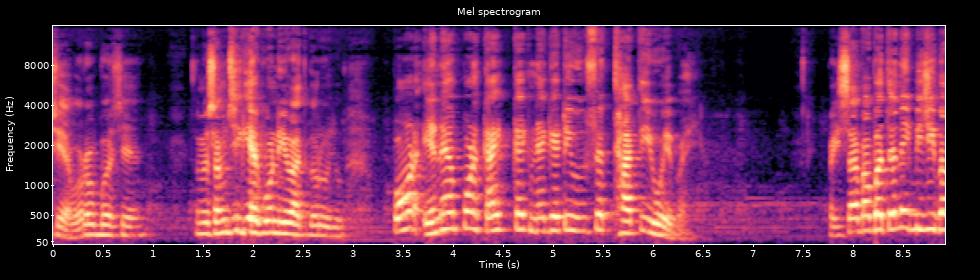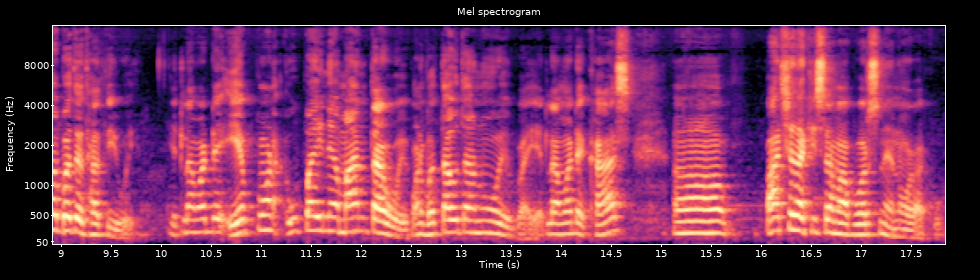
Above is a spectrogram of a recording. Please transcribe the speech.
છે, બરોબર છે? તમે સમજી ગયા કોની વાત કરું છું. પણ એને પણ કાંઈક કાંઈક નેગેટિવ ઇફેક્ટ થતી હોય ભાઈ. પૈસા બાબતે નહીં, બીજી બાબતે થતી હોય. એટલા માટે એ પણ ઉપાયને માનતા હોય, પણ બતાવતા ન હોય ભાઈ. એટલા માટે ખાસ પાછલા ખિસ્સામાં પર્સને ન રાખવું.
